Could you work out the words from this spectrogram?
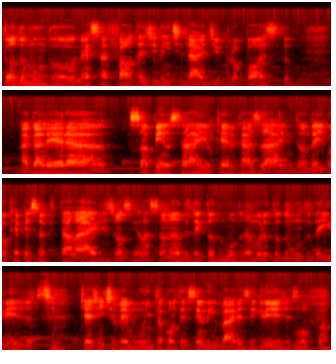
todo mundo nessa falta de identidade e propósito, a galera só pensa, ah, eu quero casar. Então daí qualquer pessoa que tá lá, eles vão se relacionando, daí todo mundo namorou todo mundo da igreja, Sim. que a gente vê muito acontecendo em várias igrejas, Opa.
